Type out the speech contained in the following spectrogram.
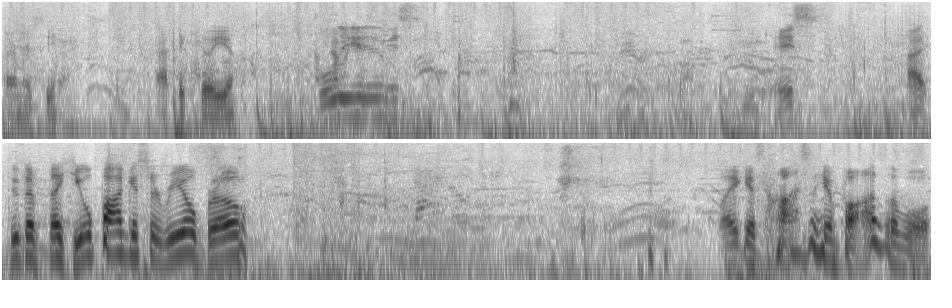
Sorry, Mercy. I have to kill you. Bully him. Ace. I, dude, the, the heal pockets are real, bro. like, it's honestly impossible.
